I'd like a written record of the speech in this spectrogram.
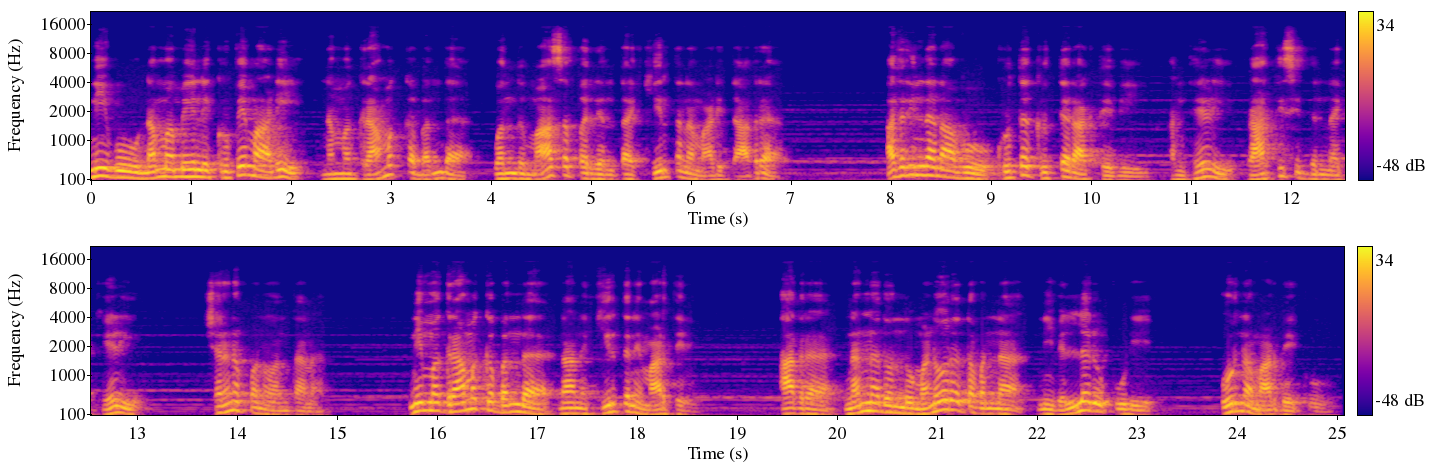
ನೀವು ನಮ್ಮ ಮೇಲೆ ಕೃಪೆ ಮಾಡಿ ನಮ್ಮ ಗ್ರಾಮಕ್ಕೆ ಬಂದ ಒಂದು ಮಾಸ ಪರ್ಯಂತ ಕೀರ್ತನ ಮಾಡಿದ್ದಾದ್ರೆ, ಅದರಿಂದ ನಾವು ಕೃತಕೃತ್ಯರಾಗ್ತೇವಿ ಅಂಥೇಳಿ ಪ್ರಾರ್ಥಿಸಿದ್ದನ್ನ ಕೇಳಿ ಶರಣಪ್ಪನು ಅಂತಾನ, ನಿಮ್ಮ ಗ್ರಾಮಕ್ಕೆ ಬಂದ ನಾನು ಕೀರ್ತನೆ ಮಾಡ್ತೇನೆ, ಆದ್ರೆ ನನ್ನದೊಂದು ಮನೋರಥವನ್ನ ನೀವೆಲ್ಲರೂ ಕೂಡಿ ಪೂರ್ಣ ಮಾಡಬೇಕು.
